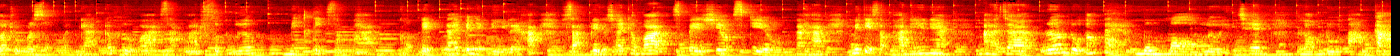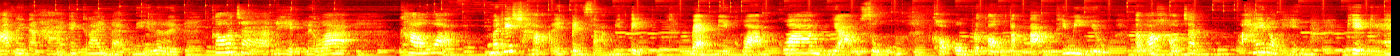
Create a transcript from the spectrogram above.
วัตถุประสงค์เหมือนกันก็คือว่าสามารถฝึกเรื่องมิติสัมพันธ์ของเด็กได้เป็นอย่างดีเลยค่ะภาษาอังกฤษจะใช้คำว่า spatial skill นะคะ มิติสัมพันธ์นี้เนี่ยอาจจะเริ่มดูตั้งแต่มุมมองเลย เช่น ลองดูตามการ์ดเลยนะคะ ใกล้ๆแบบนี้เลย ก็จะเห็นเลยว่า เขาอะไม่ได้ฉายเป็นสามมิติ แบบมีความกว้างยาวสูงขององค์ประกอบต่างๆ ที่มีอยู่ แต่ว่าเขาจะให้เราเห็นเพียงแค่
